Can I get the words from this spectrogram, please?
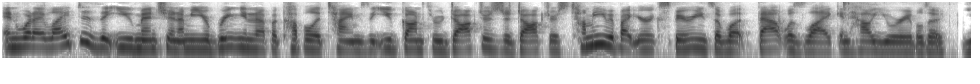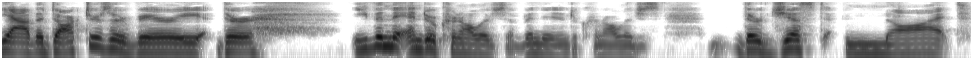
and what I liked is that you mentioned, I mean, you're bringing it up a couple of times that you've gone through doctors to doctors. Tell me about your experience of what that was like and how you were able to. Yeah, the doctors are very, they're, even the endocrinologists, I've been to endocrinologists, they're just not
